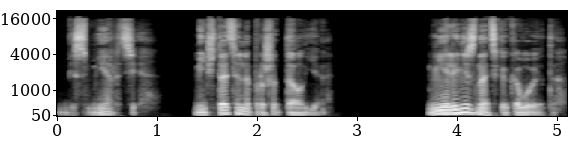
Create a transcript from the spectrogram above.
бессмертие, мечтательно прошептал я. Мне ли не знать, каково это?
